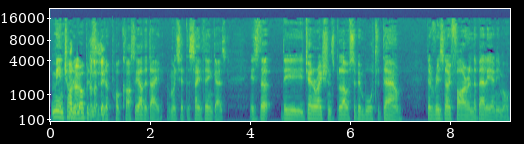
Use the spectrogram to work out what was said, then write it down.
Me and Charlie You know, Robertson and think- did a podcast the other day, and we said the same thing, Gaz, is that the generations below us have been watered down. There is no fire in the belly anymore.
